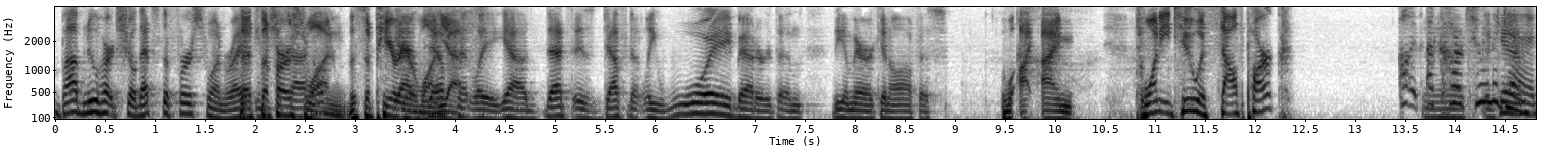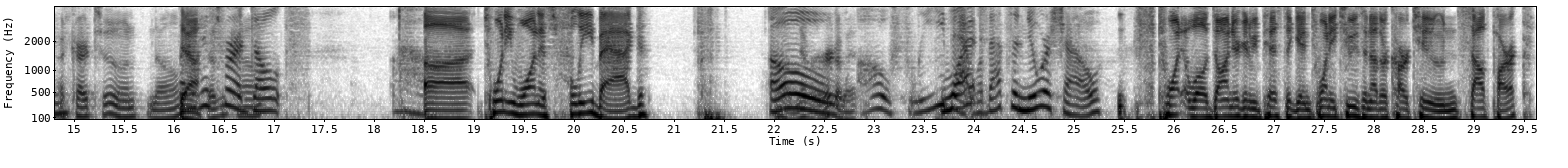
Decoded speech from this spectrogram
Bob Newhart show? That's the first one, right? That's In the first Chicago? one, the superior yeah, one, yes. Definitely. Yeah, that is definitely way better than the American Office. Well, I, I'm 22 is South Park. Oh, a Yeah, cartoon A again. A cartoon. No. But Yeah. it is for count. adults. Uh, 21 is Fleabag. Oh, heard of it. oh, Fleabag. What? Well, that's a newer show. 20, well, Dawn, you're going to be pissed again. 22 is another cartoon, South Park.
